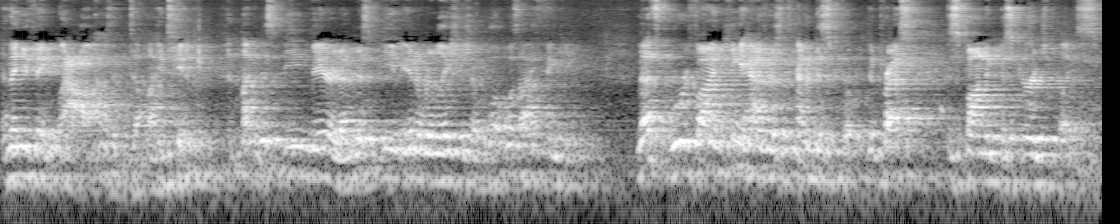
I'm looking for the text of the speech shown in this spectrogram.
And then you think, wow, that was a dumb idea. I miss being married. I miss being in a relationship. What was I thinking? And that's where we find King Ahasuerus kind of depressed, despondent, discouraged place.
